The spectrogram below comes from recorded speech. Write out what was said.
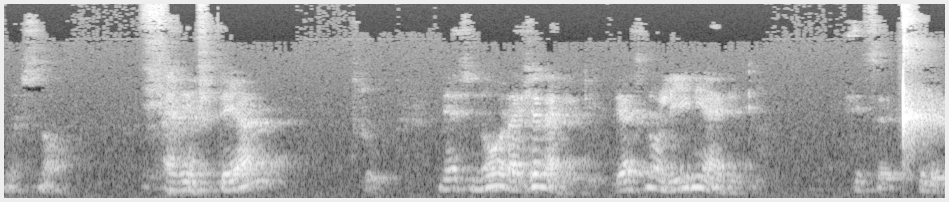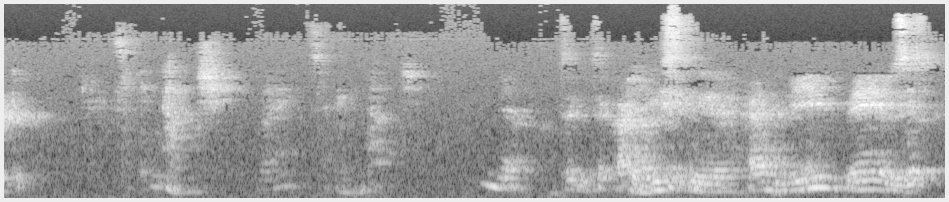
You must know. And if they are there's no rationality, there's no linearity. It's a selective. touch, right? Second touch. Yeah. So it's a kind To of list thing. je And we Is may it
